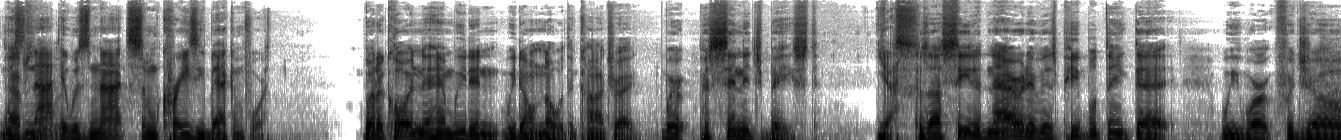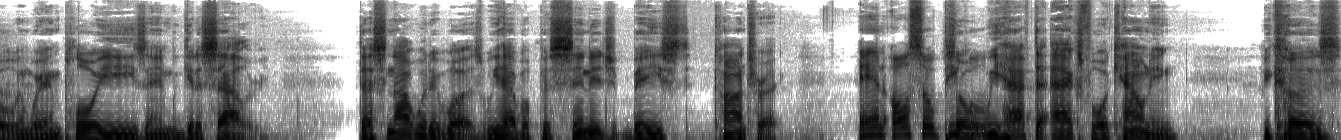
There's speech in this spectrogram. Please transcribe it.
It was not. It was not some crazy back and forth. But according to him, we didn't, we don't know what the contract. We're percentage based. Yes. Because I see the narrative is people think that we work for Joe and we're employees and we get a salary. That's not what it was. We have a percentage based contract. And also people. so we have to ask for accounting because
